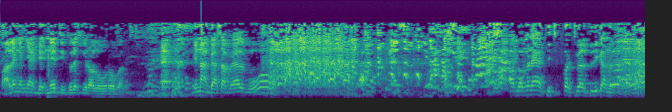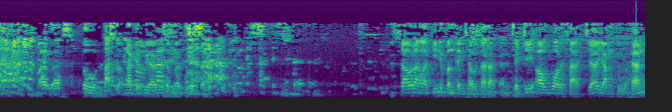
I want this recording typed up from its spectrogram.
Paling ngenyek dekne ditulis pira loro paling. Ini nak gak sampai ilmu. Apa meneh diperjualbelikan. Bagus. Tuntas kok ngadepi aku sama aku. Saya ulang lagi ini penting saya utarakan. Jadi Allah saja yang Tuhan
